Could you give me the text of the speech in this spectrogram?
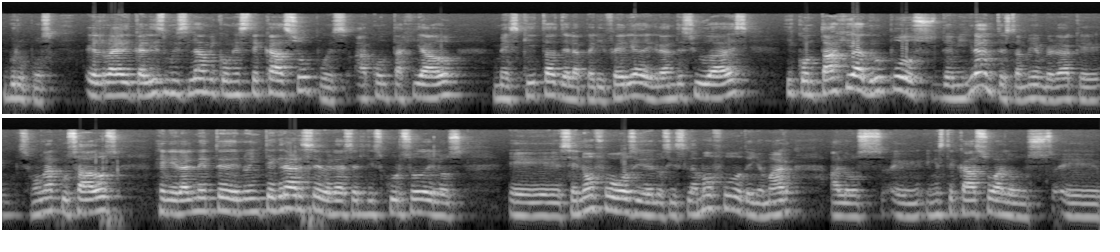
grupos. El radicalismo islámico en este caso pues ha contagiado mezquitas de la periferia de grandes ciudades y contagia a grupos de migrantes también, ¿verdad? Que son acusados generalmente de no integrarse, ¿verdad? Es el discurso de los eh, xenófobos y de los islamófobos, de llamar a los, eh, en este caso, a los eh,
